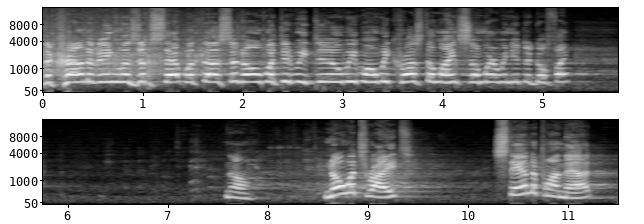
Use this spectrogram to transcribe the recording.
the crown of England's upset with us, and oh, what did we do? We well, we crossed the line somewhere. We need to go fight. No. Know what's right. Stand upon that.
